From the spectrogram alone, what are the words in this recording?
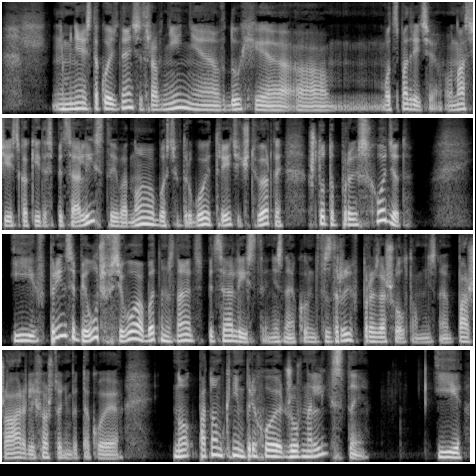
У меня есть такое, знаете, сравнение в духе... Э, вот смотрите, у нас есть какие-то специалисты в одной области, в другой, третьей, четвертой. Что-то происходит, и, в принципе, лучше всего об этом знают специалисты. Не знаю, какой-нибудь взрыв произошел, там, не знаю, пожар или еще что-нибудь такое. Но потом к ним приходят журналисты, и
